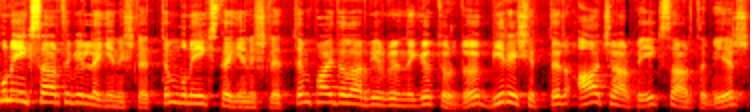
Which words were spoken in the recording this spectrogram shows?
Bunu x artı 1 ile genişlettim. Bunu x ile genişlettim. Paydalar birbirini götürdü. 1 eşittir a çarpı x artı 1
